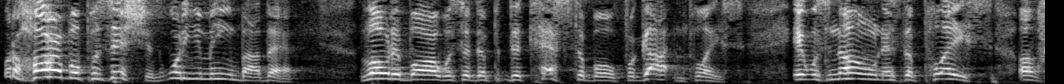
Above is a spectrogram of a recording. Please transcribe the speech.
What a horrible position. What do you mean by that? Lodebar was a detestable, forgotten place. It was known as the place of,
